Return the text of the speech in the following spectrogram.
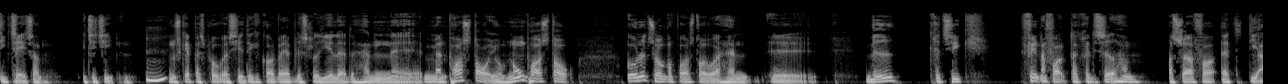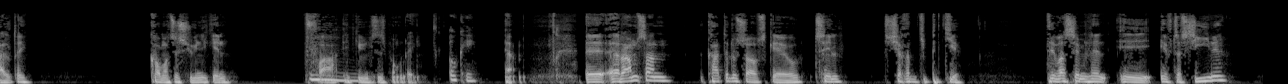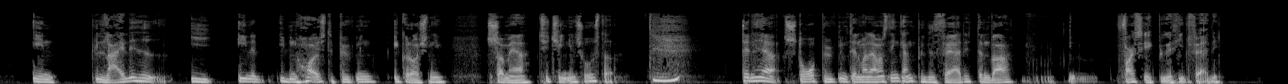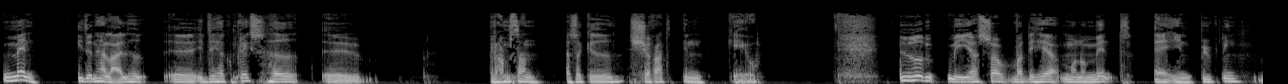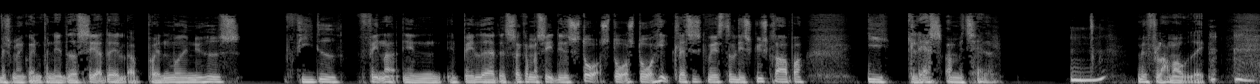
diktatoren i Tjetjenien. Mm. Nu skal jeg passe på, hvad jeg siger. Det kan godt være, at jeg bliver slået ihjel af det. Han, øh, man påstår jo, nogen påstår, onde tunger påstår jo, at han øh, ved kritik finder folk, der kritiserer ham, og sørger for, at de aldrig kommer til syne igen fra Mm. et givet tidspunkt af. Okay. Øh, Ramzan Kadyrosovs gave til Depardieu, det var simpelthen øh, efter sine en lejlighed i, en af, i den højeste bygning i Grozny, som er Tjetjeniens hovedstad. Mm-hmm. Den her store bygning, den var nærmest ikke engang bygget færdig. Den var øh, faktisk ikke bygget helt færdig. Men i den her lejlighed, øh, i det her kompleks, havde øh, Ramzan altså givet Sherat en gave. Ydermere så var det her monument af en bygning, hvis man går ind på nettet og ser det, eller på en måde i nyheds, feedet finder en, et billede af det, så kan man se, at det er en stor, stor, stor, helt klassisk vesterlig skyskraber i glas og metal. Mm-hmm. Med flammer ud af.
